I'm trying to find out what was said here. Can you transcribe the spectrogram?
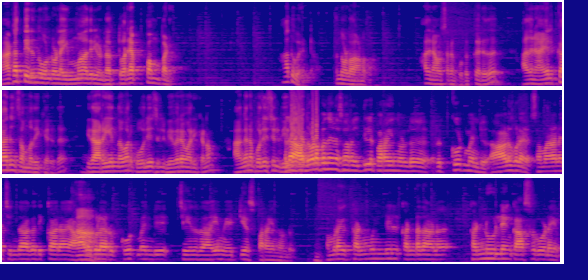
അകത്തിരുന്നു കൊണ്ടുള്ള ഇമ്മാതിരിയുണ്ട് തുരപ്പം പണി അത് വേണ്ട എന്നുള്ളതാണ്. അതിനവസരം കൊടുക്കരുത് അതിന് അയൽക്കാരും സമ്മതിക്കരുത്. ഇതറിയുന്നവർ പോലീസിൽ വിവരം അറിയിക്കണം അങ്ങനെ പോലീസിൽ അതോടൊപ്പം തന്നെ സാർ ഇതിൽ പറയുന്നുണ്ട് റിക്രൂട്ട്മെന്റ് ആളുകളെ സമാന ചിന്താഗതിക്കാരായ. ആളുകളെ റിക്രൂട്ട്മെന്റ് ചെയ്തതായും എ ടി എസ് പറയുന്നുണ്ട്. നമ്മുടെ കൺമുന്നിൽ കണ്ടതാണ് കണ്ണൂരിലെയും കാസർഗോഡെയും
